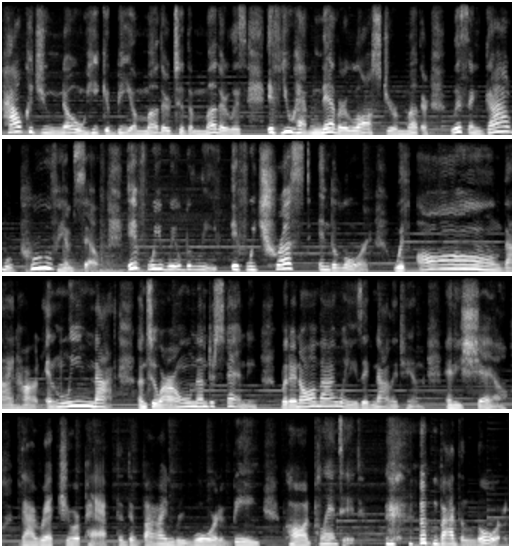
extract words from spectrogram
How could you know he could be a mother to the motherless if you have never lost your mother? Listen, God will prove himself if we will believe, if we trust in the Lord with all thine heart and lean not unto our own understanding, but in all thy ways acknowledge him, and he shall direct your path. The divine reward of being called planted by the Lord.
